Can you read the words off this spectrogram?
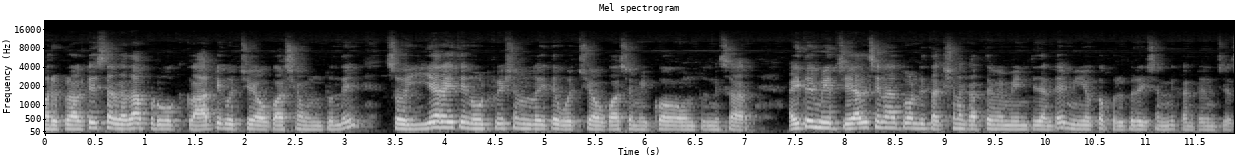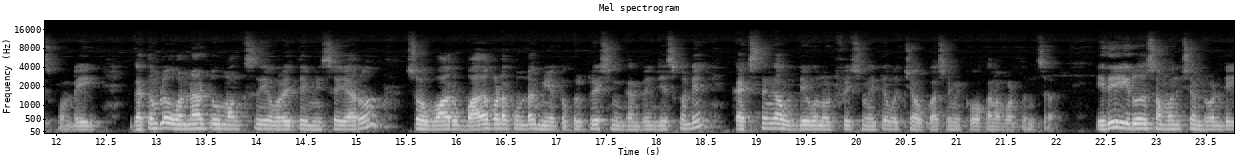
మరి ప్రకటిస్తారు కదా అప్పుడు ఒక క్లారిటీకి వచ్చే అవకాశం ఉంటుంది. సో ఇయర్ అయితే నోటిఫికేషన్లో అయితే వచ్చే అవకాశం ఎక్కువ ఉంటుంది సార్. అయితే మీరు చేయాల్సినటువంటి తక్షణ కర్తవ్యం ఏంటిదంటే మీ యొక్క ప్రిపరేషన్ని కంటిన్యూ చేసుకోండి. గతంలో వన్ ఆర్ టూ మార్క్స్ ఎవరైతే మిస్ అయ్యారో సో వారు బాధపడకుండా మీ యొక్క ప్రిపరేషన్ కంటిన్యూ చేసుకోండి. ఖచ్చితంగా ఉద్యోగ నోటిఫికేషన్ అయితే వచ్చే అవకాశం ఎక్కువ కనబడుతుంది సార్. ఇది ఈరోజు సంబంధించినటువంటి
